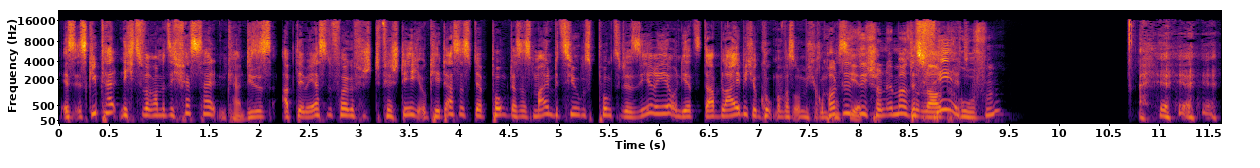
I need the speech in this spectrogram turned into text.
es, es gibt halt nichts, woran man sich festhalten kann. Dieses ab der ersten Folge ver- verstehe ich, okay, das ist der Punkt, das ist mein Beziehungspunkt zu der Serie und jetzt da bleibe ich und guck mal, was um mich rum Konnte passiert. sie schon immer so Das laut fehlt. rufen?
